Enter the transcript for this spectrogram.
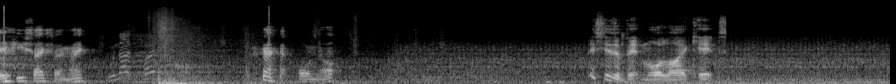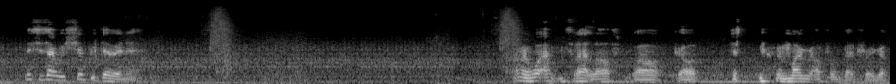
if you say so, mate. or not. This is a bit more like it. This is how we should be doing it. I mean, what happened to that last... Oh, God. Just the moment I pulled that trigger.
